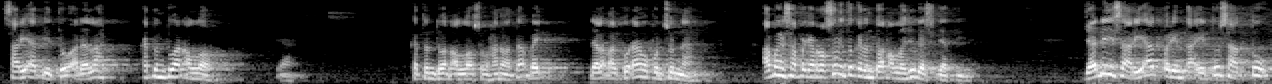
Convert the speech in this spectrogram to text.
syariat itu adalah ketentuan Allah. Ya. Ketentuan Allah Subhanahu wa taala baik dalam Al-Qur'an maupun sunnah. Apa yang disampaikan Rasul itu ketentuan Allah juga sejatinya. Jadi syariat perintah itu satu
